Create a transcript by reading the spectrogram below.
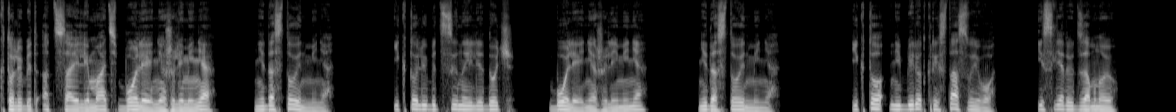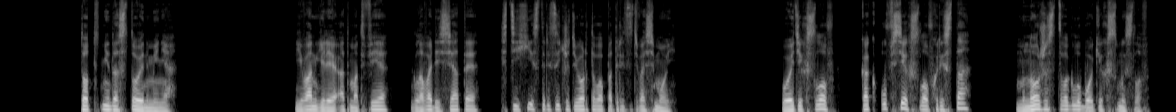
Кто любит отца или мать более, нежели меня, недостоин меня. И кто любит сына или дочь более, нежели меня, недостоин меня. И кто не берет креста своего и следует за мною, тот недостоин меня. Евангелие от Матфея, глава 10, стихи с 34 по 38. У этих слов, как у всех слов Христа, множество глубоких смыслов,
